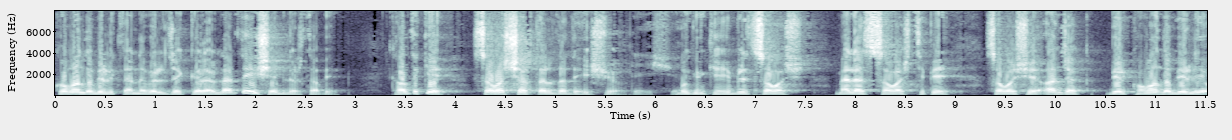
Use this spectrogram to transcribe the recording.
komando birliklerine verilecek görevler değişebilir tabii. Kaldı ki savaş şartları da değişiyor. Değişiyor. Bugünkü hibrit savaş, melez savaş tipi savaşı ancak bir komando birliği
